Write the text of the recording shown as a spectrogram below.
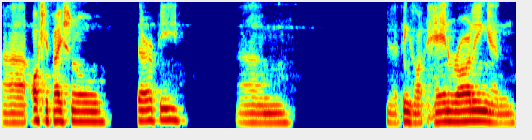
uh, occupational therapy, um, you know, things like handwriting and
